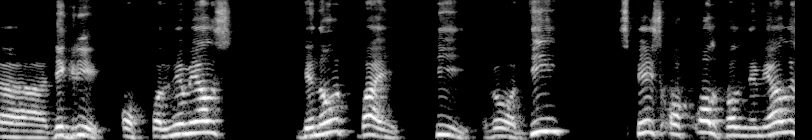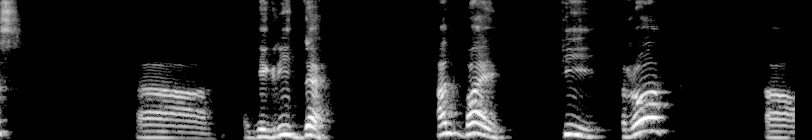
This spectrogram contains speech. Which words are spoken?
uh, degree of polynomials, denote by p rho d space of all polynomials degree d and by p rho uh,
